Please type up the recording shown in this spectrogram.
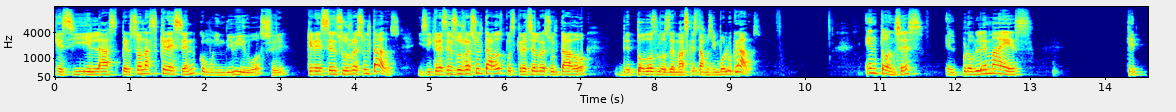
que si las personas crecen como individuos, crecen sus resultados. Y si crecen sus resultados, pues crece el resultado de todos los demás que estamos involucrados. Entonces, el problema es que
